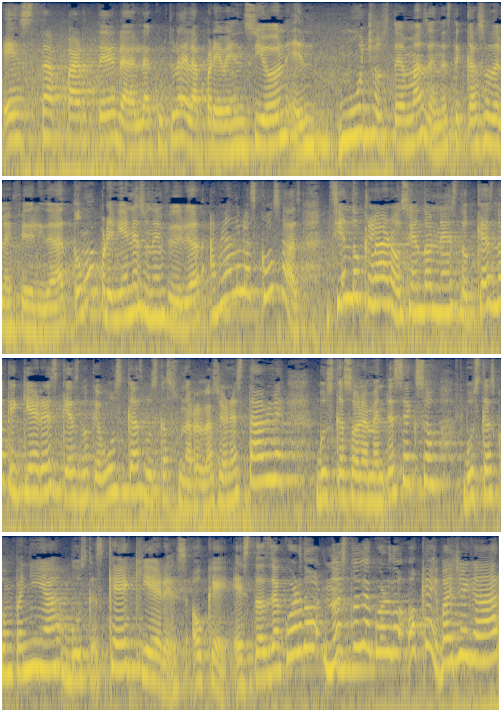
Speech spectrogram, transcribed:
esta parte, la, cultura de la prevención en muchos temas, en este caso de la infidelidad. ¿Cómo previenes una infidelidad? Hablando las cosas, siendo claro, siendo honesto, qué es lo que quieres, qué es lo que buscas, buscas una relación estable, buscas solamente sexo, buscas compañía, buscas qué quieres. Ok, ¿estás de acuerdo? ¿No estás de acuerdo? Ok, va a llegar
